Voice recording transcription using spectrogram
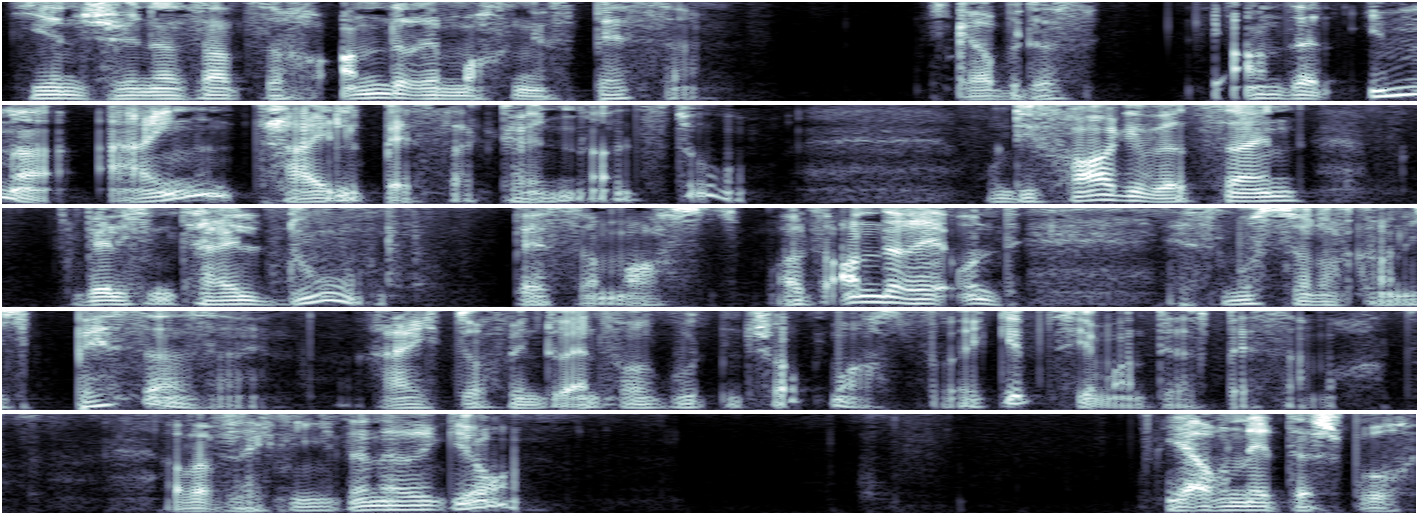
Hier ein schöner Satz, auch andere machen es besser. Ich glaube, dass die anderen immer einen Teil besser können als du. Und die Frage wird sein, welchen Teil du besser machst als andere. Und es muss doch noch gar nicht besser sein. Reicht doch, wenn du einfach einen guten Job machst. Vielleicht gibt es jemanden, der es besser macht. Aber vielleicht nicht in deiner Region. Ja, auch ein netter Spruch.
